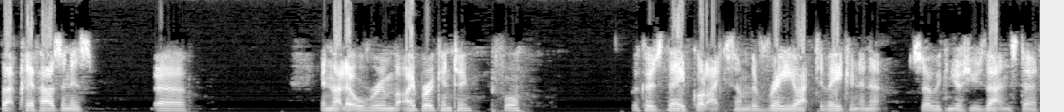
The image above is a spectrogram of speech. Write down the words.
that Cliff has in his uh, in that little room that I broke into before because they've got like some of the radioactive agent in it so we can just use that instead.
